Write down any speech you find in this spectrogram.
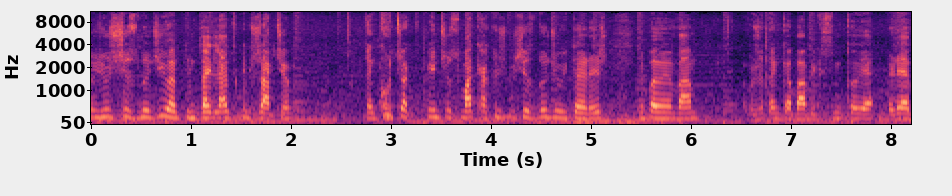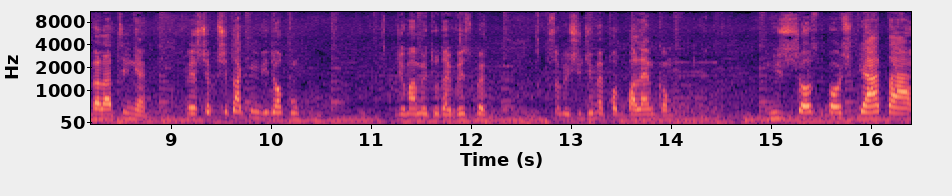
już się znudziłem tym tajlandzkim żarciem. Ten kurczak w pięciu smakach już mi się znudził i ten ryż. Nie powiem wam, że ten kebabik smakuje rewelacyjnie. Jeszcze przy takim widoku, gdzie mamy tutaj wyspy, sobie siedzimy pod palemką. Mistrzostwo świata.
